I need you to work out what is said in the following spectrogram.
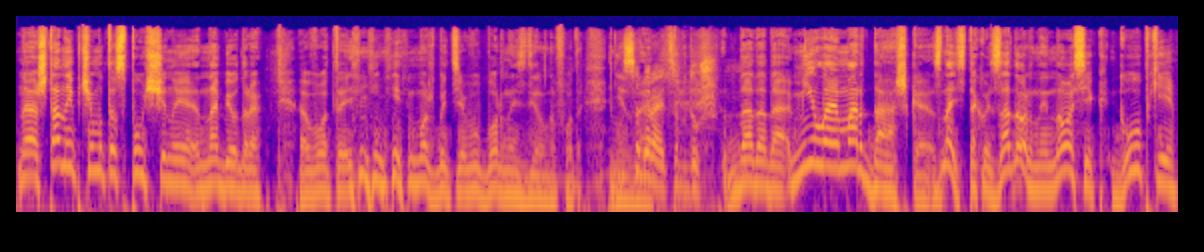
А, Штаны почему-то спущены на бедра. Вот, э, может быть, в уборной сделано фото. Не знаю. Собирается в душ. Да-да-да. Милая мордашка. Знаете, такой задорный носик, губки.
